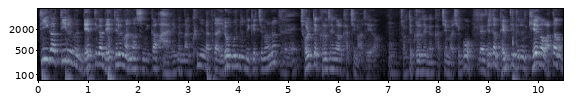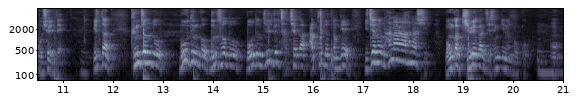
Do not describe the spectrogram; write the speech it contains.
띠가 띠를 내 띠가 내 띠를 만났으니까 아 이건 난 큰일 났다 이런 분들도 있겠지만은 네. 절대 그런 생각을 갖지 마세요. 음, 절대 그런 생각 갖지 마시고 네네. 일단 뱀띠들은 기회가 왔다고 보셔야 돼. 일단 금전도 모든 거 문서도 모든 일들 자체가 안 풀렸던 게 이제는 하나 하나씩 뭔가 기회가 이제 생기는 거고 음. 어,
